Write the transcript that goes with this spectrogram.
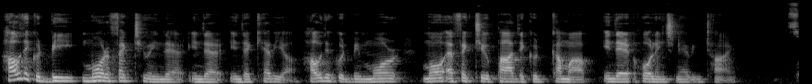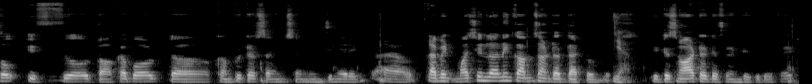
how they could be more effective in their in their in their career how they could be more more effective path they could come up in their whole engineering time so if you talk about uh, computer science and engineering uh, i mean machine learning comes under that only. Yeah. It is not a different degree right?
